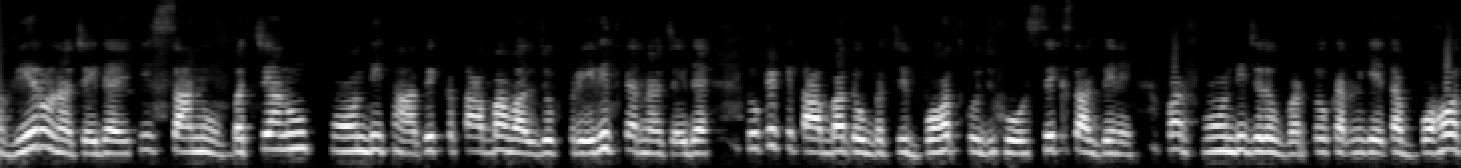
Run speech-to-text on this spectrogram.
ਅਵੇਅਰ ਹੋਣਾ ਚਾਹੀਦਾ ਹੈ ਕਿ ਸਾਨੂੰ ਬੱਚਿਆਂ ਨੂੰ ਫੋਨ ਦੀ ਥਾਂ ਤੇ ਕਿਤਾਬਾਂ ਵੱਲ ਜੋ ਪ੍ਰੇਰਿਤ ਕਰਨਾ ਚਾਹੀਦਾ ਹੈ, ਕਿਉਂਕਿ ਕਿਤਾਬਾਂ ਤੋਂ ਬੱਚੇ ਬਹੁਤ ਕੁਝ ਹੋਰ ਸਿੱਖ ਸਕਦੇ ਨੇ। ਪਰ ਫੋਨ ਦੀ ਜਦੋਂ ਵਰਤੋਂ ਕਰਨਗੇ ਤਾਂ ਬਹੁਤ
